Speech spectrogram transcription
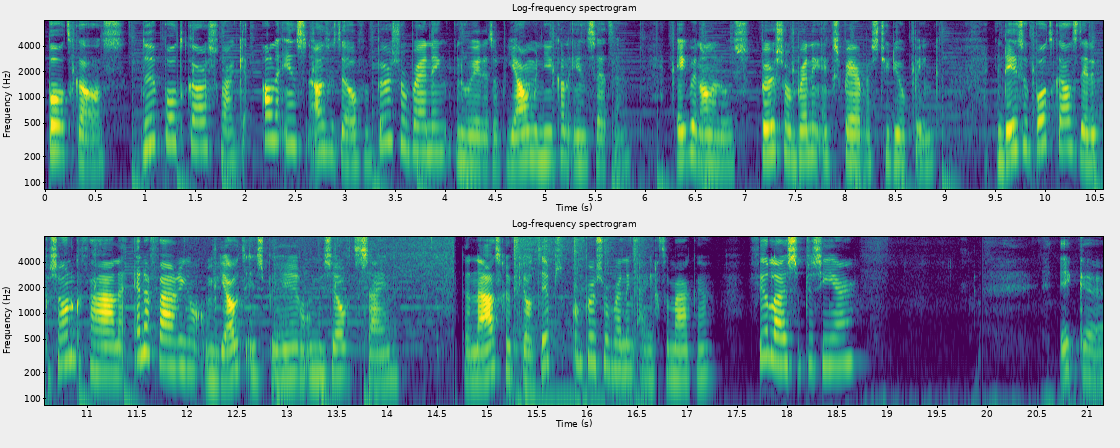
podcast. De podcast waar ik je alle ins en outs vertel over personal branding en hoe je dit op jouw manier kan inzetten. Ik ben Anneloes, personal branding expert bij Studio Pink. In deze podcast deel ik persoonlijke verhalen en ervaringen om jou te inspireren om jezelf te zijn. Daarnaast geef ik jou tips om personal branding eigen te maken. Veel luisterplezier! Ik uh,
